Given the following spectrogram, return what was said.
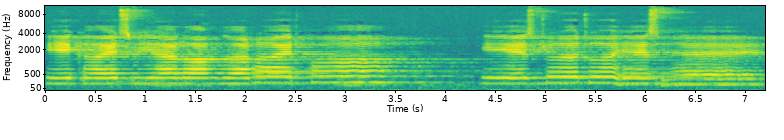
He guides me along the right path. He is true to his name.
